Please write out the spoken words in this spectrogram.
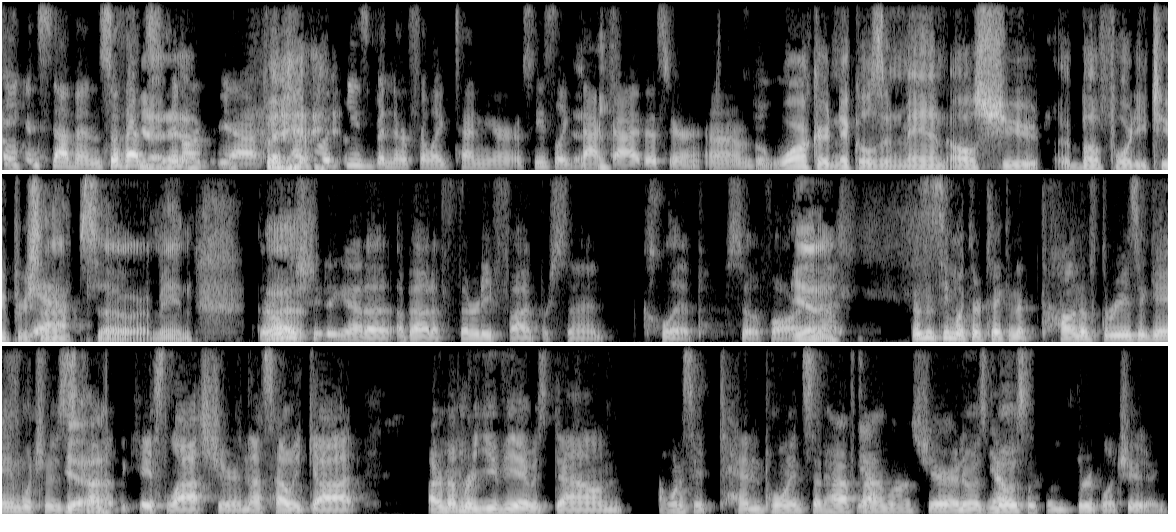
taken seven, so that's Yeah, in yeah. our yeah. Like, I feel like he's been there for like ten years. He's like that guy this year. Um, But Walker, Nichols, and Mann all shoot above forty two Yeah. percent. So I mean, they're only Uh, shooting at a about a thirty five percent clip so far. Yeah. Doesn't seem like they're taking a ton of threes a game, which was Yeah. kind of the case last year, and that's how we got. I remember UVA was down. I want to say ten points at halftime last year, and it was Yeah. mostly from three point shooting.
